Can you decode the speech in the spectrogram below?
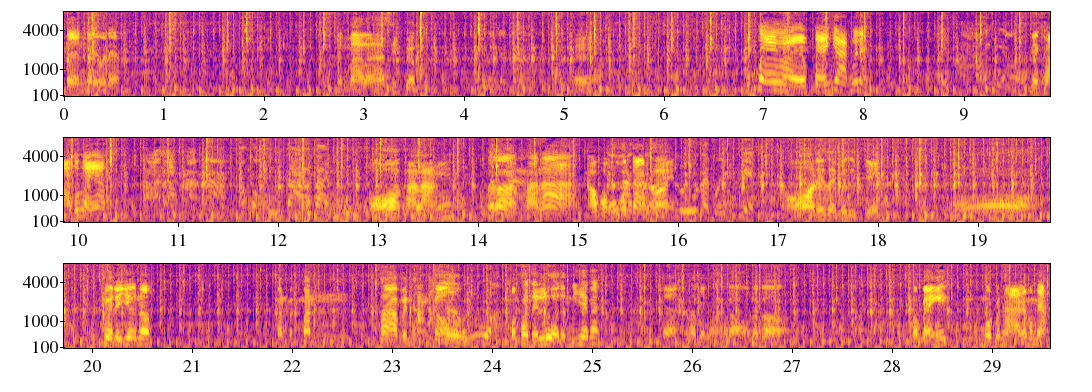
แปลงไหนวะเนี่ยยันมาแล้วห้าสิบครับเออมันแปลงไงมันแปลงยากไหมเนี่ยแปลงขาตรงไหนอะขาหนักขาหน้าเอาของคูต้าใส่หมดเลยอ๋อขาหลังแล้วก็ขาหน้าเอาของคูปต้ามาใส่รูใส่เบอร์ที่เจ็ดอ๋อนี่ใส่เบอร์สิบเจ็ดอ๋อช่วยได้เยอะเนาะมันมัน ถ้าเป็นถังเก่ารั่วมันควรจะรั่วตรงนี้ใช่ไหมเออถ้าเป็นถังเก่าแล้วก็มาแปลงนี้หมดปัญหาแล้วมั้งเนี่ย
